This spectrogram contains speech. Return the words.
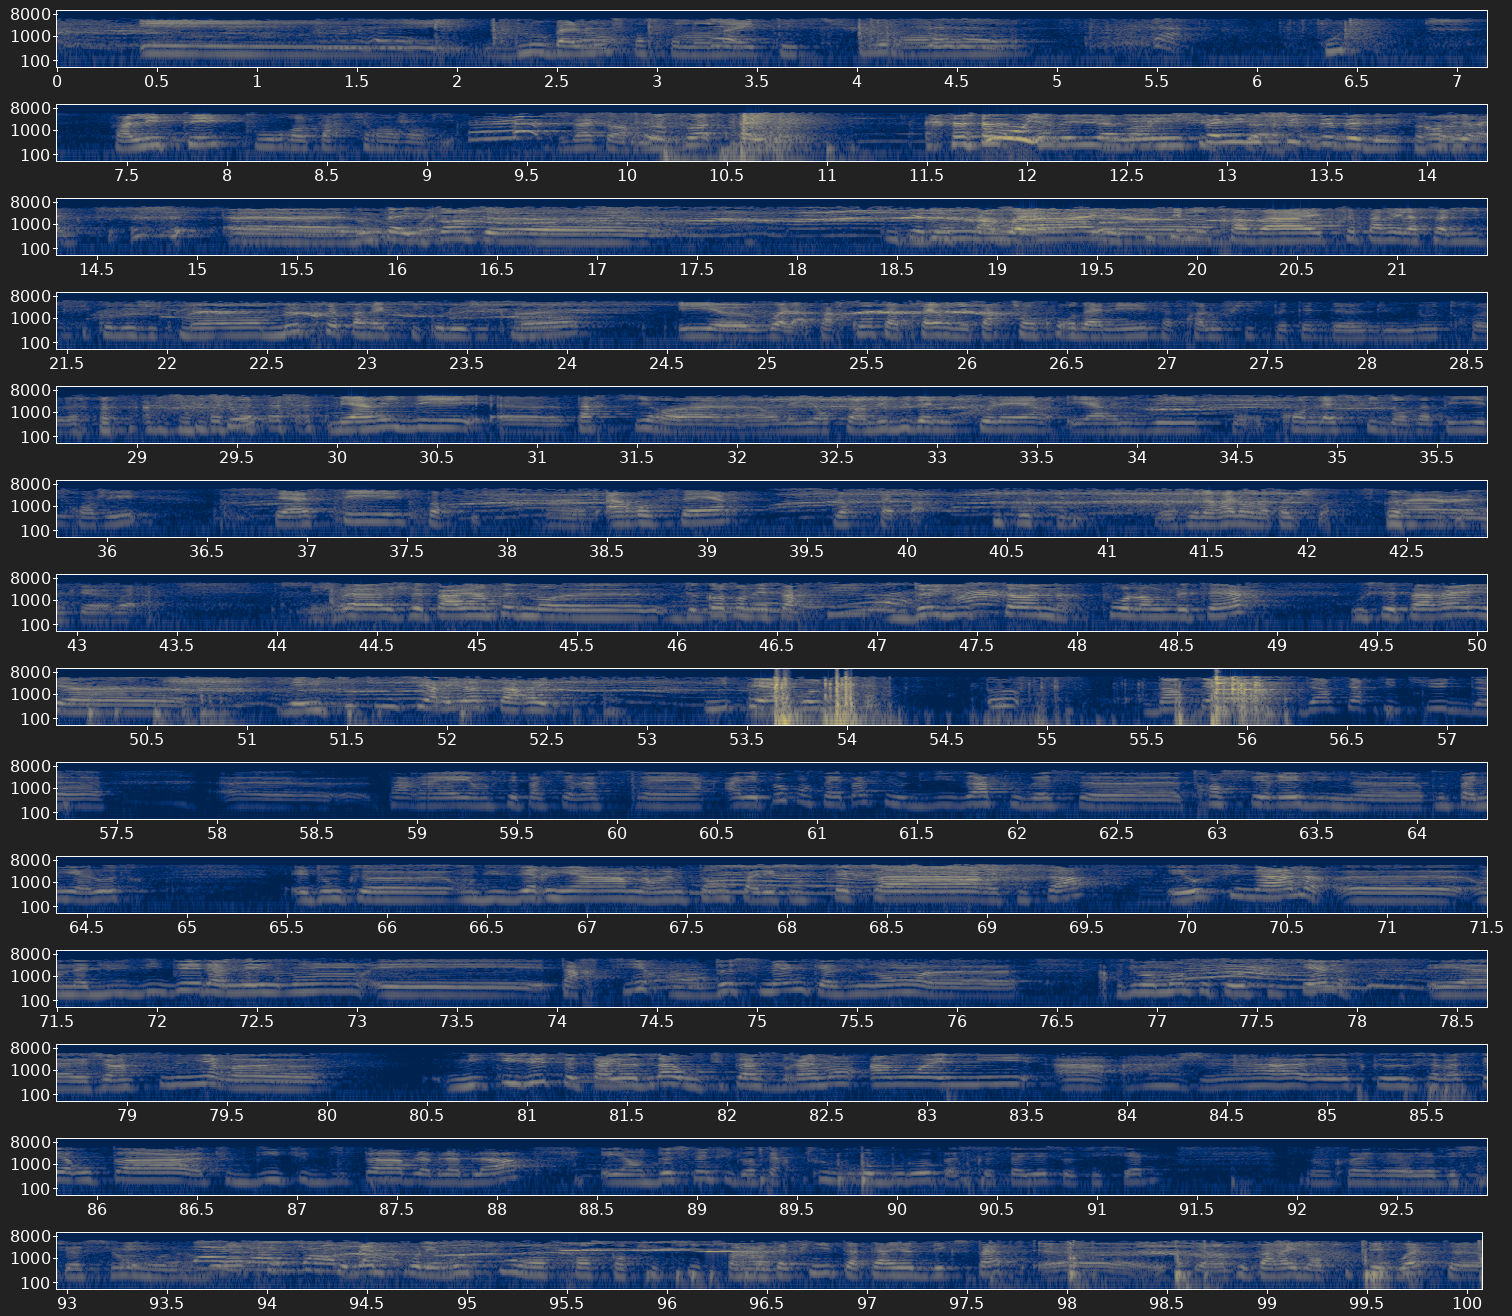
Et globalement, je pense qu'on en a été sûr en août. Enfin, l'été pour partir en janvier. D'accord. Donc toi, t'as eu Ouh, il y avait eu avoir une chute. une chute de bébé en direct. Euh, donc tu as eu ouais. le temps de quitter ton travail. ouais, euh, euh, quitter mon travail, préparer la famille psychologiquement, me préparer psychologiquement. Et euh, voilà, par contre, après, on est parti en cours d'année, ça fera l'office peut-être d'un- d'une autre euh, discussion. Mais arriver, euh, partir euh, en ayant fait un début d'année scolaire et arriver pour prendre la suite dans un pays étranger, c'est assez sportif. Ouais. Donc, à refaire, je ne le referai pas, si possible. Mais en général, on n'a pas le choix. Ouais. Donc euh, voilà. Je vais, je vais parler un peu de, mon- euh, de quand on est parti de Houston pour l'Angleterre, où c'est pareil, euh, il y a eu toute une période pareil, hyper relou, d'incertitude. euh, pareil, on ne sait pas si ça va se faire. À l'époque, on ne savait pas si notre visa pouvait se transférer d'une compagnie à l'autre. Et donc, euh, on disait rien, mais en même temps, il fallait qu'on se prépare et tout ça. Et au final, euh, on a dû vider la maison et partir en deux semaines quasiment, euh, à partir du moment où c'était officiel. Et euh, j'ai un souvenir mitigé de cette période-là où tu passes vraiment un mois et demi à ah, ah, est-ce que ça va se faire ou pas, tu le dis, tu le dis pas, blablabla. Et en deux semaines, tu dois faire tout le gros boulot parce que ça y est, c'est officiel. Donc il y a- il y a des situations où... euh, J'ai l'impression que même pour les retours en France, quand tu quittes, Ouais. quand tu as fini ta période d'expat, euh, c'est un peu pareil dans toutes les boîtes. euh,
